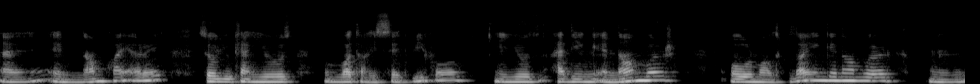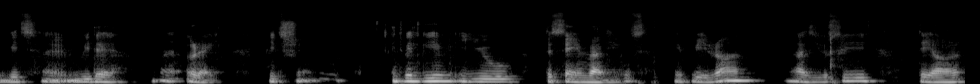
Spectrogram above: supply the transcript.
a, a numpy array. So you can use what I said before, use adding a number or multiplying a number uh, with, uh, with a uh, array. It, it will give you the same values. If we run, as you see, they are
